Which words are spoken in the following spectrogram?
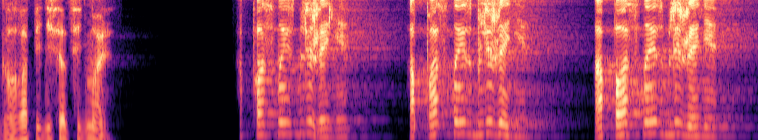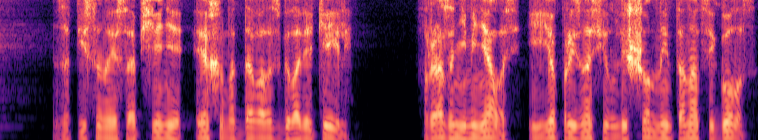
Глава 57. «Опасное сближение! Опасное сближение! Опасное сближение!» Записанное сообщение эхом отдавалось в голове Кейли. Фраза не менялась, и ее произносил лишенный интонации голос.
